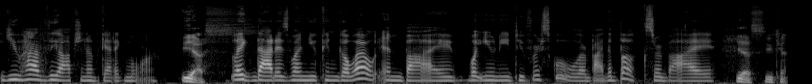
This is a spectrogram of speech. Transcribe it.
you have the option of getting more. Yes. like that is when you can go out and buy what you need to for school or buy the books or buy yes, you can.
